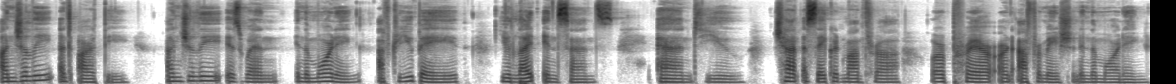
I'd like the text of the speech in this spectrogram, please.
Anjali and Arti. Anjali is when, in the morning, after you bathe, you light incense and you chant a sacred mantra or a prayer or an affirmation in the morning.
